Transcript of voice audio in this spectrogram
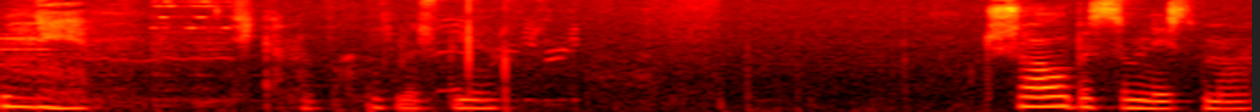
Nee, ich kann einfach nicht mehr spielen. Ciao, bis zum nächsten Mal.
